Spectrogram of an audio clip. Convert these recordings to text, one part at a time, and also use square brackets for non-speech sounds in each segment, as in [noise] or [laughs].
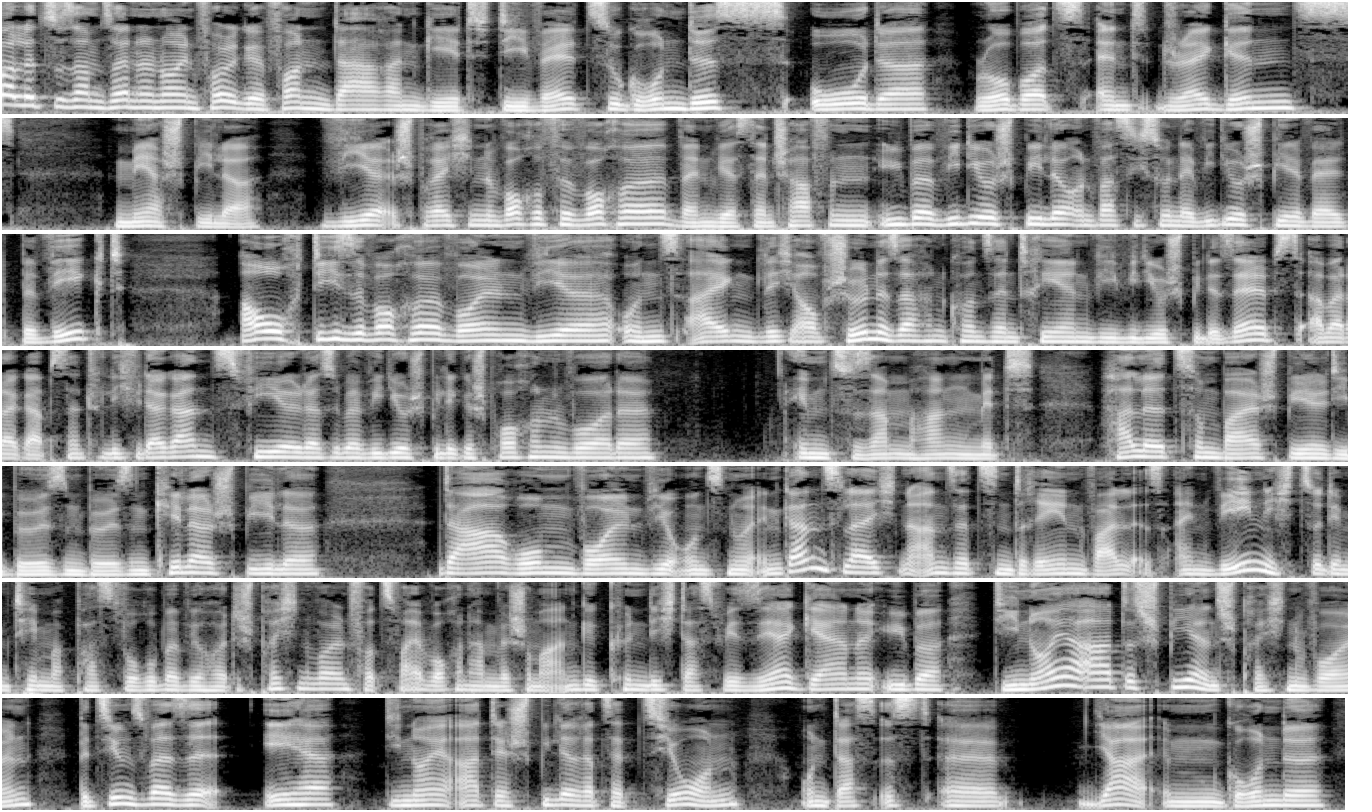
Hallo alle zusammen zu einer neuen Folge von Daran geht die Welt zugrundes oder Robots and Dragons Mehrspieler. Wir sprechen Woche für Woche, wenn wir es denn schaffen, über Videospiele und was sich so in der Videospielwelt bewegt. Auch diese Woche wollen wir uns eigentlich auf schöne Sachen konzentrieren, wie Videospiele selbst, aber da gab es natürlich wieder ganz viel, das über Videospiele gesprochen wurde. Im Zusammenhang mit Halle zum Beispiel, die bösen, bösen Killerspiele. Darum wollen wir uns nur in ganz leichten Ansätzen drehen, weil es ein wenig zu dem Thema passt, worüber wir heute sprechen wollen. Vor zwei Wochen haben wir schon mal angekündigt, dass wir sehr gerne über die neue Art des Spielens sprechen wollen, beziehungsweise eher die neue Art der Spielerezeption. Und das ist äh, ja im Grunde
